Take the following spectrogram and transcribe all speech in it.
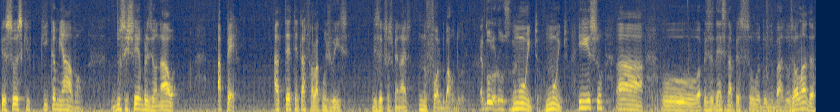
pessoas que, que caminhavam do sistema prisional a pé até tentar falar com o juiz de execuções penais no Fórum do Barro Duro. É doloroso, né? Muito, muito. E isso, a, o, a presidência na pessoa do, do Bardoso Holanda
